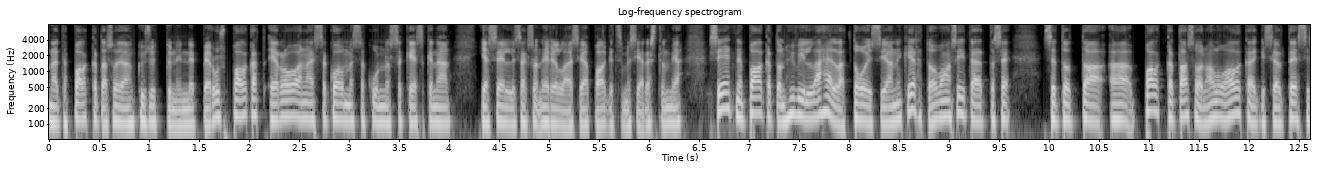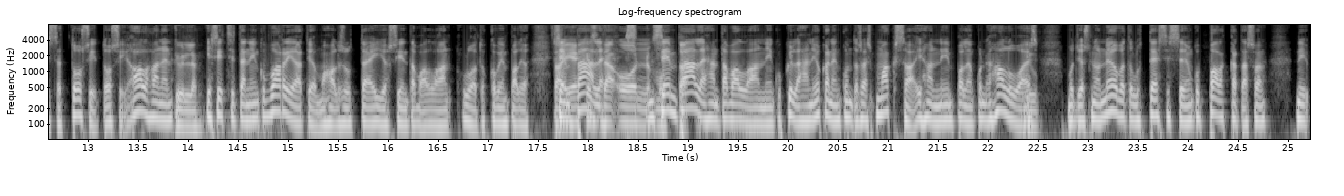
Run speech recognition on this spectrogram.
näitä palkkatasoja on kysytty, niin ne peruspalkat eroaa näissä kolmessa kunnassa keskenään ja sen lisäksi on erilaisia palkitsemisjärjestelmiä. Se, että ne palkat on hyvin lähellä toisiaan, niin kertoo vaan siitä, että se, se tota, ä, palkkataso on alun alkaenkin siellä testissä tosi, tosi alhainen. Kyllä. Ja sitten sitä niin kuin variaatiomahdollisuutta ei ole siinä tavallaan luotu kovin paljon. Tai ehkä sitä on, sen mutta- päällehän tavallaan, niin kuin, kyllähän jokainen kunta saisi maksaa ihan niin paljon kuin ne haluaisi, mutta jos ne on neuvotellut testissä jonkun palkkatason, niin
